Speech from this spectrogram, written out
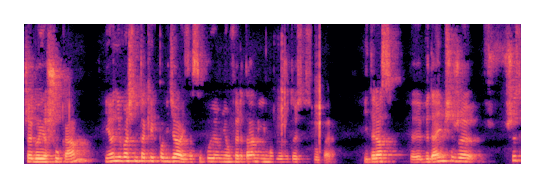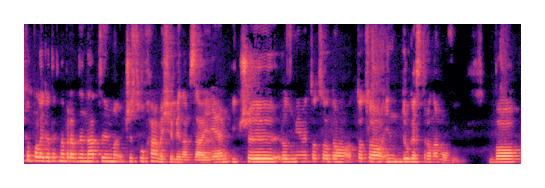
czego ja szukam, i oni właśnie, tak jak powiedziałeś, zasypują mnie ofertami i mówią, że to jest super. I teraz wydaje mi się, że wszystko polega tak naprawdę na tym, czy słuchamy siebie nawzajem i czy rozumiemy to, co, do, to, co druga strona mówi. Bo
